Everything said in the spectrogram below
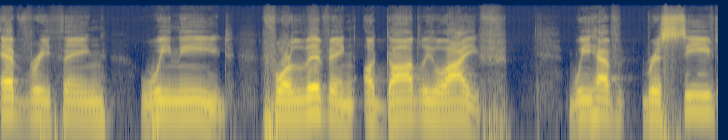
everything we need for living a godly life. We have received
